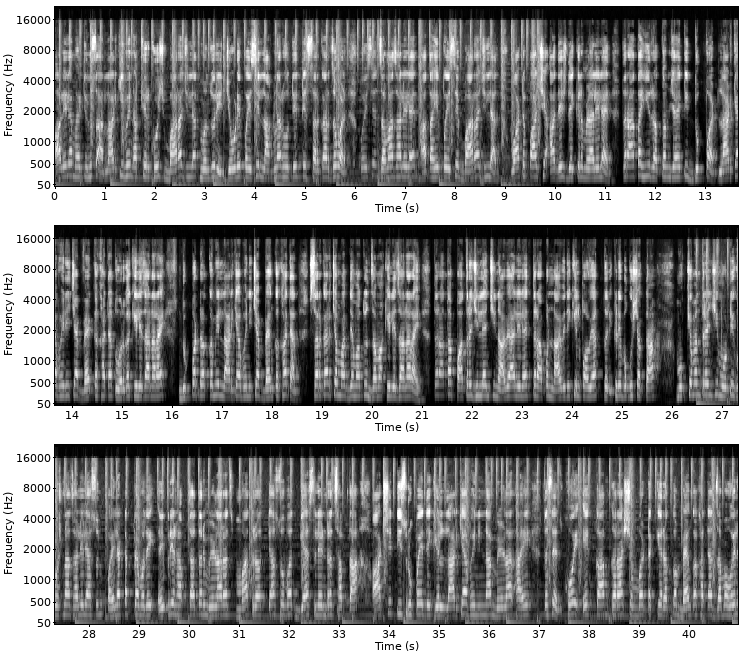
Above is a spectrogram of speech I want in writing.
आलेल्या माहितीनुसार लाडकी बहीण अखेर खुश. बारा जिल्ह्यात मंजुरी. जेवढे पैसे लागणार होते ते सरकारजवळ पैसे जमा झालेले आहेत. आता हे पैसे बारा जिल्ह्यात वाटपाचे आदेश देखील मिळालेले आहेत. तर आता ही रक्कम जी आहे ती दुप्पट लाडक्या बहिणीच्या बँक खात्यात वर्ग केली जाणार आहे. दुप्पट रक्कम ही लाडक्या बहिणीच्या बँक खात्यात सरकारच्या माध्यमातून जमा केली जाणार आहे. तर आता पात्र जिल्ह्यांची नावे आलेली आहेत. तर आपण नावे देखील पाहूयात. तर इकडे बघू शकता मुख्यमंत्र्यांची मोठी घोषणा झालेली असून पहिल्या टप्प्यामध्ये एप्रिल हा हप्ता तर मिळणारच. मात्र त्यासोबत गॅस सिलेंडरचा हप्ता आठशे तीस रुपये देखील लाडक्या बहिणींना मिळणार आहे. तसेच होय एक काम करा शंभर टक्के रक्कम बँक खात्यात जमा होईल.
